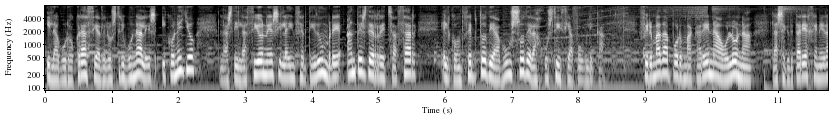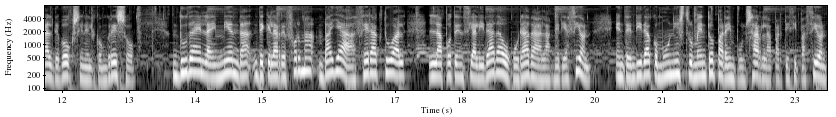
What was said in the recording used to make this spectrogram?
y la burocracia de los tribunales y con ello las dilaciones y la incertidumbre antes de rechazar el concepto de abuso de la justicia pública. Firmada por Macarena Olona, la secretaria general de Vox en el Congreso, duda en la enmienda de que la reforma vaya a hacer actual la potencialidad augurada a la mediación, entendida como un instrumento para impulsar la participación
